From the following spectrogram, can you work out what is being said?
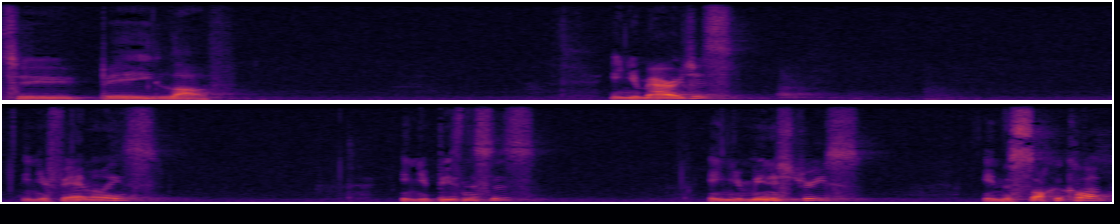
to be love in your marriages, in your families, in your businesses, in your ministries, in the soccer club,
